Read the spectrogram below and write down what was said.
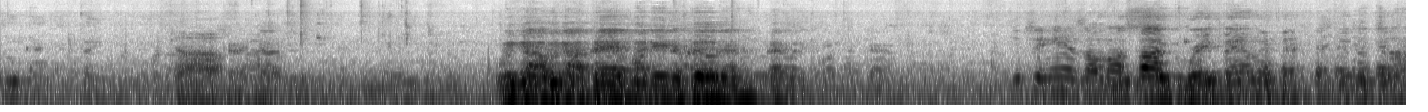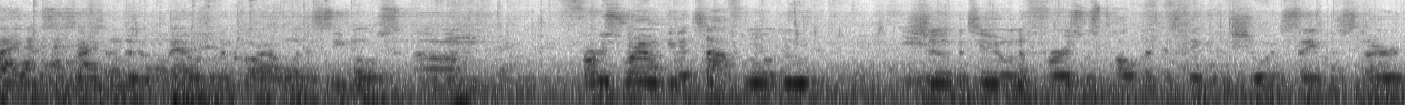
Lou got that. We got, we got Bad Money in the building. Bad Money, come on, come on. Get your hands on my This is a great battle. Live up to the hype. This is like one of the battles in the car I want to see most. Um, first round, get a top floor dude. Should material in the first was Pope, like this nigga was short. Same with the third.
